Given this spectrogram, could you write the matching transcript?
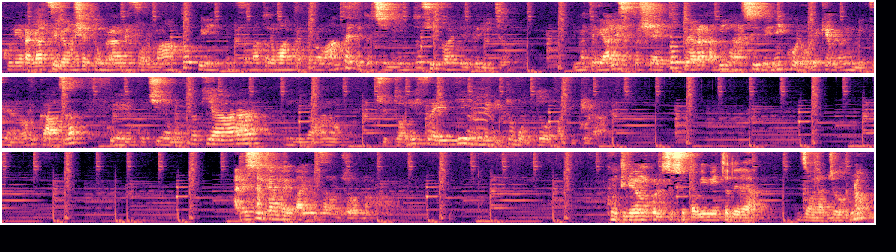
Con i ragazzi abbiamo scelto un grande formato, quindi un formato 90x90 effetto cemento sui toni del grigio. Il materiale è stato scelto per abbinarsi bene ai colori che avevano in mente nella loro casa, quindi una cucina molto chiara, un divano sui toni freddi e un elemento molto particolare. Adesso entriamo nel bagno zona giorno. Continuiamo con lo stesso pavimento della zona giorno.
